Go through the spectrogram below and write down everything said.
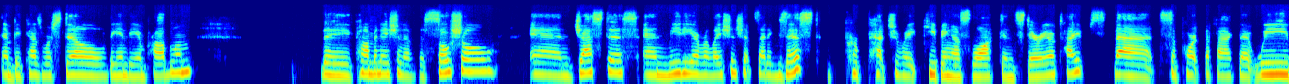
And because we're still the Indian problem, the combination of the social and justice and media relationships that exist perpetuate keeping us locked in stereotypes that support the fact that we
